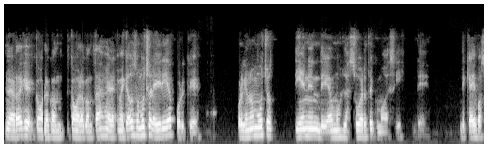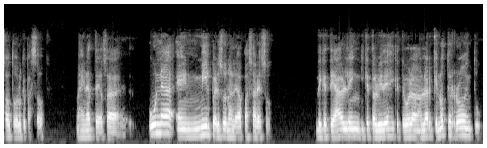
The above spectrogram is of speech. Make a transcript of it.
La verdad que como lo, como lo contás, me, me, causa mucha alegría porque, porque no muchos tienen, digamos, la suerte, como decís, de, de que haya pasado todo lo que pasó. Imagínate, o sea, una en mil personas le va a pasar eso, de que te hablen y que te olvides y que te vuelvan a hablar, que no te roben tu,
